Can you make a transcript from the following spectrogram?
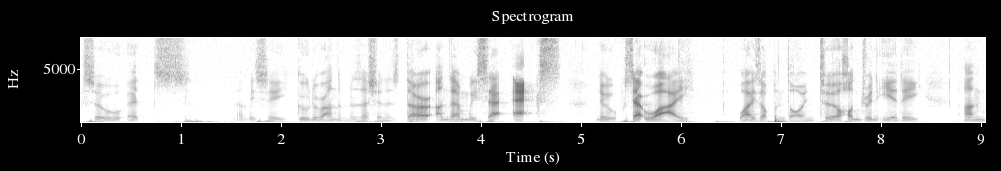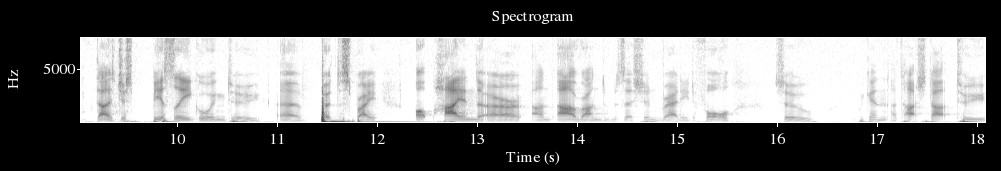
So it's let me see go to random position is there. And then we set X no set Y Y is up and down to 180 and that's just basically going to uh, put the sprite up high in the air and at a random position ready to fall. So we can attach that to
